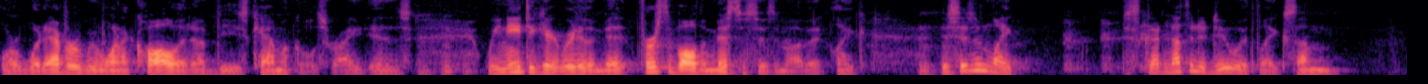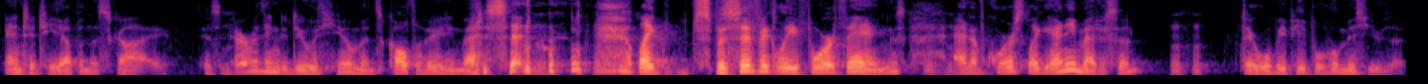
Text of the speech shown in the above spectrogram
or whatever we want to call it of these chemicals, right? Is we need to get rid of the. First of all, the mysticism of it. Like, Mm-hmm. this isn't like it's got nothing to do with like some entity up in the sky. It's mm. everything to do with humans cultivating medicine, mm-hmm. like specifically for things. Mm-hmm. And of course, like any medicine, there will be people who misuse it.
